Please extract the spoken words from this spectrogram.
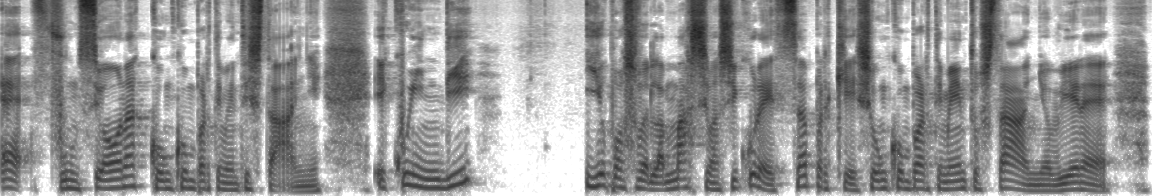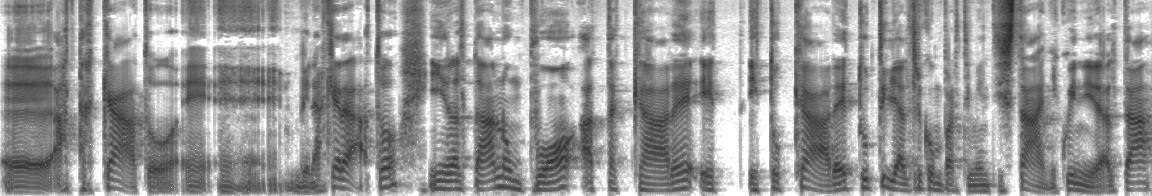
è, funziona con compartimenti stagni. E quindi io posso avere la massima sicurezza perché se un compartimento stagno viene eh, attaccato e eh, viene hackerato, in realtà non può attaccare e e toccare tutti gli altri compartimenti stagni. Quindi in realtà,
